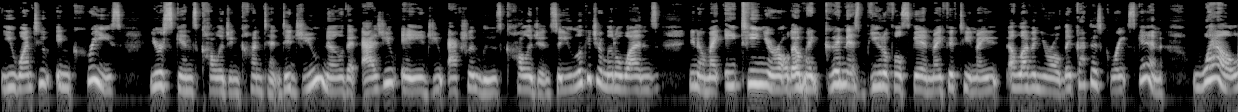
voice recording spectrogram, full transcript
You want to increase your skin's collagen content. Did you know that as you age, you actually lose collagen? So you look at your little ones, you know, my 18 year old, oh my goodness, beautiful skin. My 15, my 11 year old, they've got this great skin. Well,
